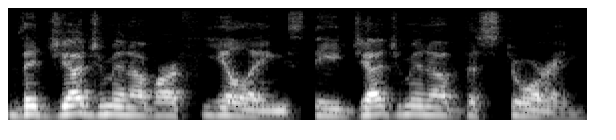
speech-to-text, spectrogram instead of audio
the judgment of our feelings, the judgment of the story.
